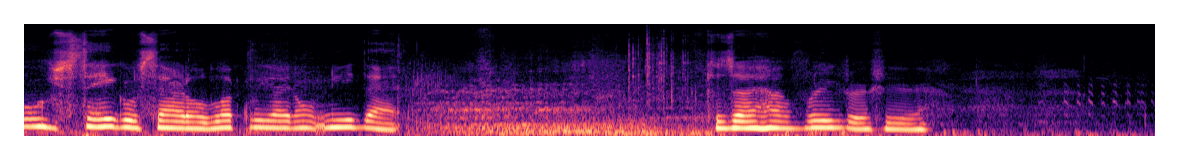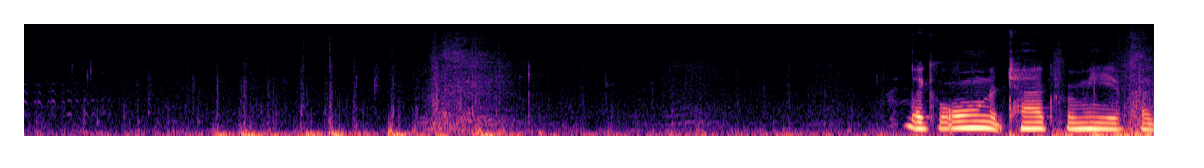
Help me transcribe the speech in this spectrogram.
Ooh, Sarco saddle. Luckily, I don't need that. Because I have Raider here. Like, it won't attack for me if I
